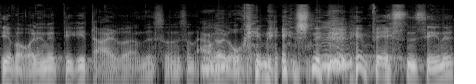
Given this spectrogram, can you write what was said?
die aber alle nicht digital waren. Das sind mhm. analoge Menschen mhm. im besten Sinne.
